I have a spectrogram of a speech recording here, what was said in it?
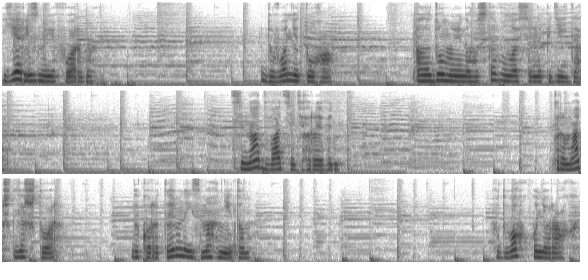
Є різної форми. Доволі туга. Але думаю, на густе волосся не підійде. Ціна 20 гривень. Тримач для штор. Декоративний з магнітом. Двох кольорах.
